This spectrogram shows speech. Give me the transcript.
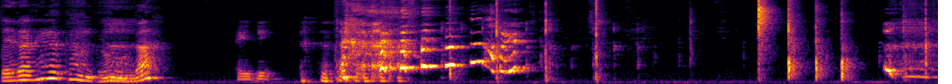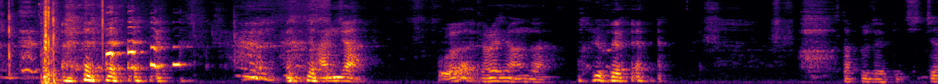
내가 생각하는 그런 건가? 이게 안가. 뭐야? 결혼식 안 가. 아니 왜? 나쁜 새끼 진짜.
